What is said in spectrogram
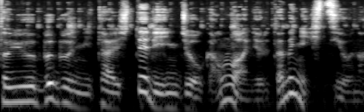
という部分に対して臨場感を上げるために必要なんだ。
